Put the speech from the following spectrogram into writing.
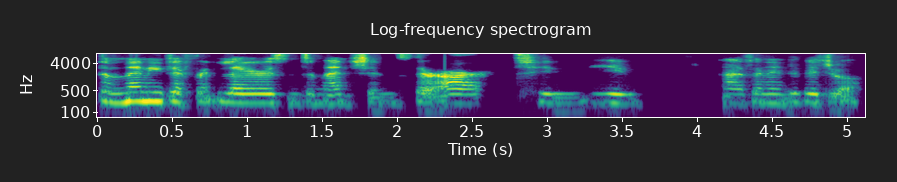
the many different layers and dimensions there are to you as an individual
